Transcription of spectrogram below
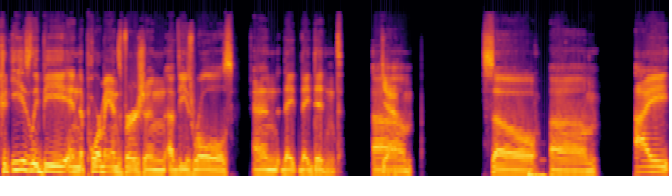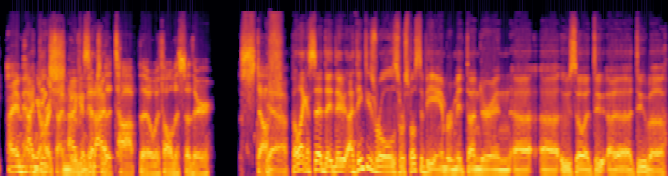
could easily be in the poor man's version of these roles, and they they didn't. Um, Yeah. So um, I I am having I a hard time she- like moving said, them to I- the top though with all this other stuff. Yeah, but like I said, they, they I think these roles were supposed to be Amber Midthunder and uh, uh, Uzo Adu- uh, Aduba,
